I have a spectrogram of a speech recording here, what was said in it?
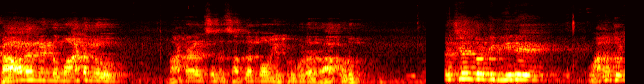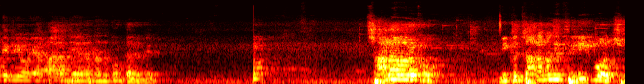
కావాలని రెండు మాటలు మాట్లాడాల్సిన సందర్భం ఎప్పుడు కూడా రాకూడదు. పరిచయంతో మీరే వాళ్ళతోటి మేము వ్యాపారం చేయాలని అనుకుంటారు మీరు. చాలా వరకు మీకు చాలా మంది తెలియకపోవచ్చు.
